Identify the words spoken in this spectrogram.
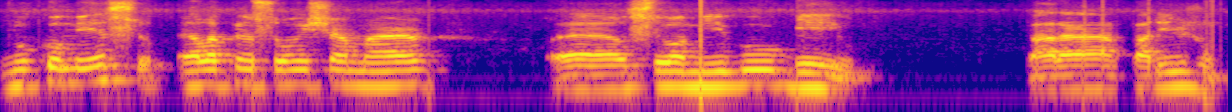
No começo, ela pensou em chamar é, o seu amigo Gale para, para ir junto.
